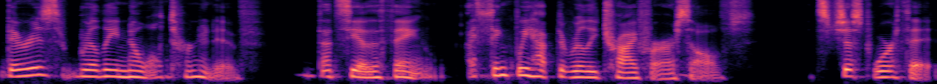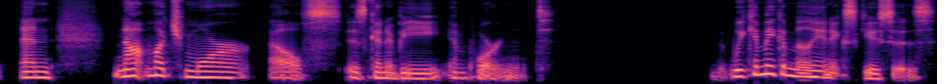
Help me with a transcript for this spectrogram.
there is really no alternative. That's the other thing. I think we have to really try for ourselves. It's just worth it. And not much more else is going to be important we can make a million excuses,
